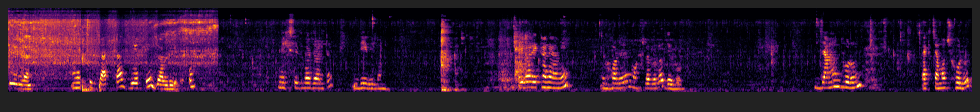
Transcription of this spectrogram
দিয়ে দিলাম। মিক্সির জারটা ধুয়ে একটু জল দিয়ে দেবো। মিক্সি ধোয়া জলটা দিয়ে দিলাম। এবার এখানে আমি ঘরের মশলাগুলো দেব। যেমন ধরুন, এক চামচ হলুদ,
